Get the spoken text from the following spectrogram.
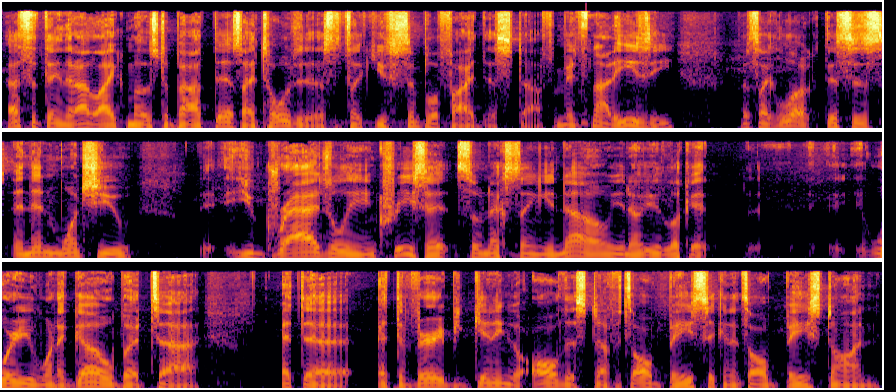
that's the thing that I like most about this. I told you this. It's like you simplified this stuff. I mean, it's not easy, but it's like, look, this is, and then once you you gradually increase it, so next thing you know, you know, you look at where you want to go, but uh, at the at the very beginning of all this stuff, it's all basic and it's all based on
